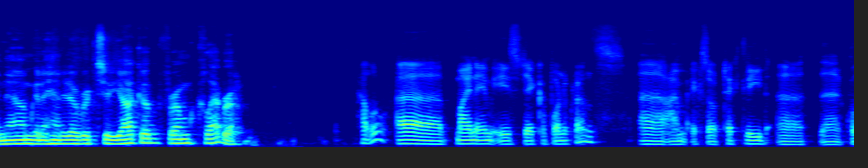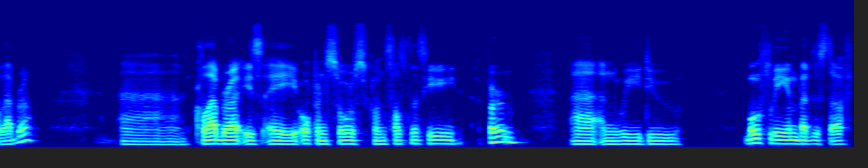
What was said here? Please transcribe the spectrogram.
And now I'm going to hand it over to Jakob from Collabora. Hello, uh, my name is Jacob Bornecrantz. Uh, I'm XR Tech Lead at uh, Collabora. Uh, Collabora is a open source consultancy firm, uh, and we do mostly embedded stuff,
